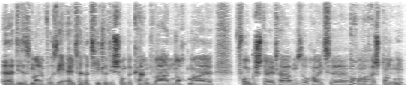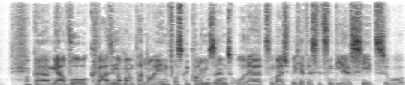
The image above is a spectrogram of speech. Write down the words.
Äh, dieses Mal, wo sie ältere Titel, die schon bekannt waren, noch mal vorgestellt haben, so heute vor ein mal? paar Stunden. Okay. Ähm, ja, wo quasi noch mal ein paar neue Infos gekommen sind. Oder zum Beispiel hier, das jetzt ein DLC zu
